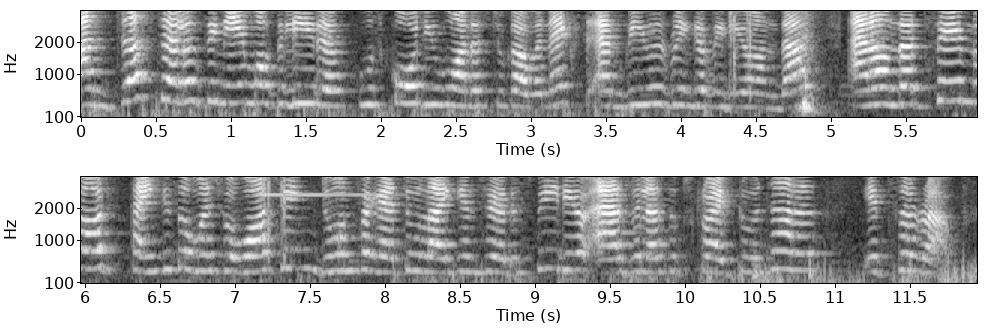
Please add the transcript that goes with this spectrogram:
And just tell us the name of the leader whose quote you want us to cover next, and we will bring a video on that. And on that same note, thank you so much for watching. Don't forget to like and share this video as well as subscribe to our channel. It's a wrap.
